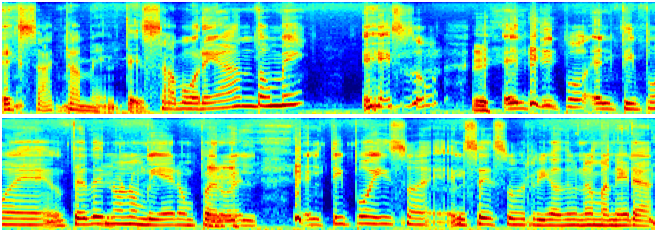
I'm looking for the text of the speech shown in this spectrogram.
Exactamente, saboreándome eso el tipo el tipo ustedes no lo vieron pero el, el tipo hizo él se sonrió de una manera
